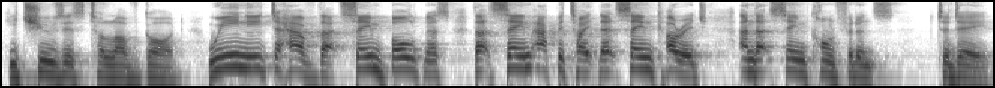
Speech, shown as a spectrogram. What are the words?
he chooses to love God. We need to have that same boldness, that same appetite, that same courage, and that same confidence today.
